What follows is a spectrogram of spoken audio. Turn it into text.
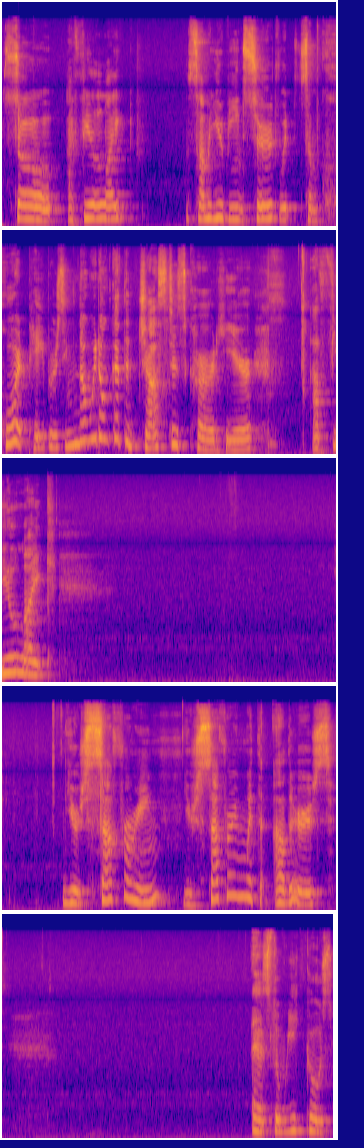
So I feel like some of you being served with some court papers, even though we don't get the justice card here, I feel like you're suffering, you're suffering with others as the week goes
